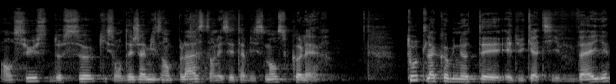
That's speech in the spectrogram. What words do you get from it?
en sus de ceux qui sont déjà mis en place dans les établissements scolaires. Toute la communauté éducative veille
